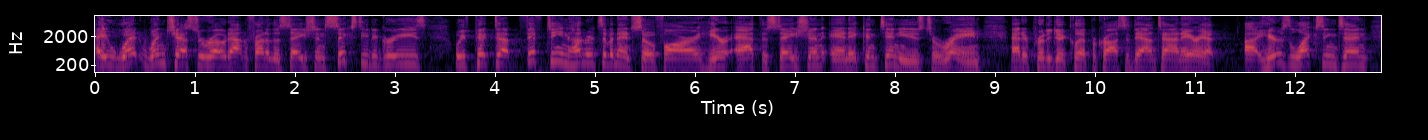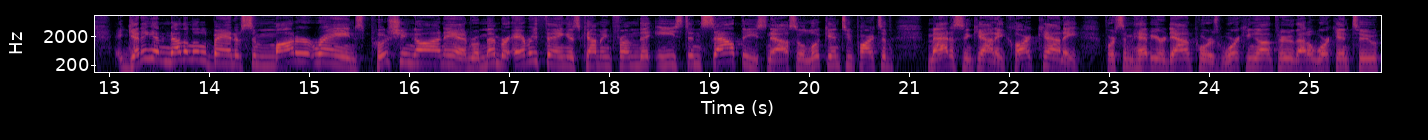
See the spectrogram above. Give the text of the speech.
A wet Winchester Road out in front of the station. 60 degrees. We've picked up 15 hundredths of an inch so far here at the station, and it continues to rain at a pretty good clip across the downtown area. Uh, here's Lexington getting another little band of some moderate rains pushing on in. Remember, everything is coming from the east and southeast now, so look into parts of Madison County, Clark County for some heavier downpours working on through. That'll work into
